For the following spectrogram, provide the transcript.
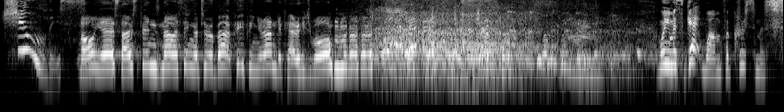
Chill this. Oh, yes, those Finns know a thing or two about keeping your undercarriage warm. We must get one for Christmas.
